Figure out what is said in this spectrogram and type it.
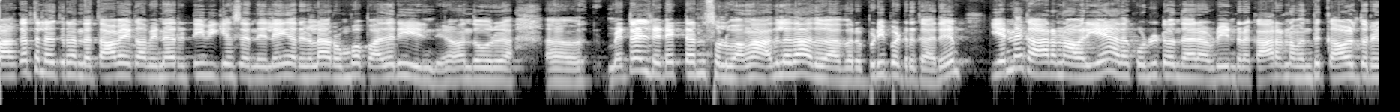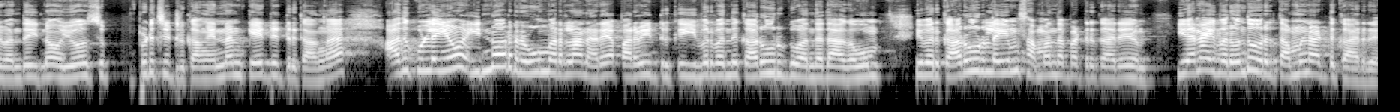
பக்கத்தில் இருக்கிற அந்த தாவேக்காவினர் டிவிகே சேர்ந்த இளைஞர்கள்லாம் ரொம்ப பதறி அந்த ஒரு மெட்டல் டிடெக்டர்னு சொல்லுவாங்க. அதில் தான் அது அவர் பிடிபட்டிருக்காரு. என்ன காரணம்? அவர் ஏன் அதை கொண்டுட்டு வந்தார்? அப்படின்ற காரணம் வந்து காவல்துறை வந்து இன்னும் யோசிச்சு பிடிச்சிட்டு இருக்காங்க என்னன்னு கேட்டுட்டு இருக்காங்க அதுக்குள்ளேயும் இன்னொரு ரூமர்லாம் நிறைய பரவிட்டு இருக்கு இவர் வந்து கரூருக்கு வந்ததாகவும் இவர் கரூர்லையும் சம்மந்தப்பட்டிருக்காரு ஏன்னா இவர் வந்து ஒரு தமிழ்நாட்டுக்காரரு.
